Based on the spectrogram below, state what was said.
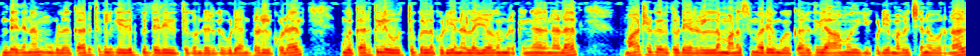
இன்றைய தினம் உங்களது கருத்துக்களுக்கு எதிர்ப்பு தெரிவித்துக் கொண்டு இருக்கக்கூடிய அன்பர்கள் கூட உங்கள் கருத்துக்களை ஒத்துக்கொள்ளக்கூடிய நல்ல யோகம் இருக்குங்க. அதனால மாற்று கருத்துடையர்கள் எல்லாம் மனசு மாதிரி உங்கள் கருத்துக்களை ஆமோதிக்கக்கூடிய மகிழ்ச்சியான ஒரு நாள்.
